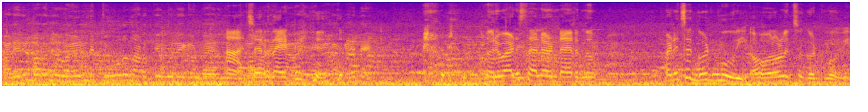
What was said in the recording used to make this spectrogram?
പലരും പറഞ്ഞു വേൾഡ് ടൂർ ചെറുതായിട്ട്. ഒരുപാട് സ്ഥലം ഉണ്ടായിരുന്നു but it's a good movie overall it's a good movie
